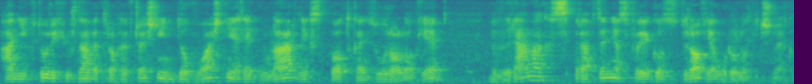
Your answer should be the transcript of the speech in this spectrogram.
a niektórych już nawet trochę wcześniej, do właśnie regularnych spotkań z urologiem w ramach sprawdzenia swojego zdrowia urologicznego.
